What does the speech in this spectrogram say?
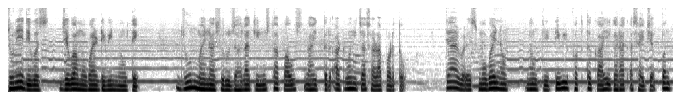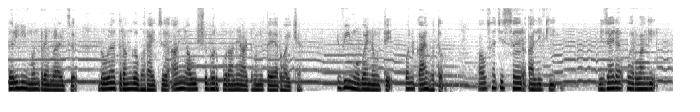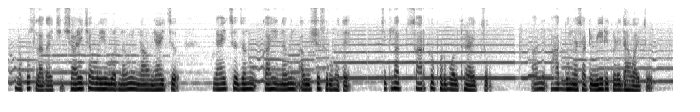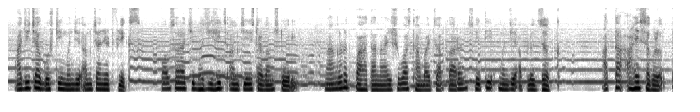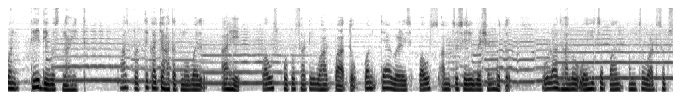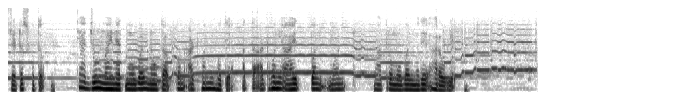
जुने दिवस जेव्हा मोबाईल टी व्ही नव्हते. जून महिना सुरू झाला की नुसता पाऊस नाही तर आठवणीचा सडा पडतो. त्यावेळेस मोबाईल नव नव्हते. टी व्ही फक्त काही घरात असायचे पण तरीही मन रंगायचं डोळ्यात रंग भरायचं आणि आयुष्यभर पुराणे आठवणी तयार व्हायच्या. टी व्ही मोबाईल नव्हते पण काय होतं? पावसाची सर आली की विजायला परवानगी नकोच लागायची. शाळेच्या वहीवर नवीन नाव लिहायचं लिहायचं जणू काही नवीन आयुष्य सुरू होतंय. चिखलात सारखं फुटबॉल खेळायचो आणि हात धुण्यासाठी विहिरीकडे धावायचो. आजीच्या गोष्टी म्हणजे आमच्या नेटफ्लिक्स पावसाळ्याची भजी हीच आमची इंस्टाग्राम स्टोरी नांगडत पाहताना विश्वास थांबायचा कारण शेती म्हणजे आपलं जग. आता आहे सगळं पण ते दिवस नाहीत. आज प्रत्येकाच्या हातात मोबाईल आहे. पाऊस फोटोसाठी वाट पाहतो पण त्यावेळेस पाऊस आमचं सेलिब्रेशन होतं. ओला झालो वहीचं पान आमचं व्हॉट्सअप स्टेटस होतं. त्या जून महिन्यात मोबाईल नव्हता पण आठवणी होत्या. आता आठवणी आहेत पण मन मात्र मोबाईलमध्ये हरवले.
